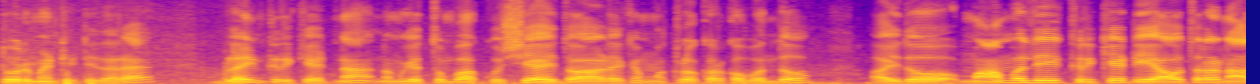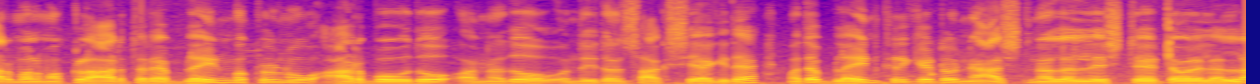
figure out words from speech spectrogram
ಟೂರ್ನಮೆಂಟ್ ಇಟ್ಟಿದ್ದಾರೆ. ಬ್ಲೈಂಡ್ ಕ್ರಿಕೆಟ್ನ ನಮಗೆ ತುಂಬ ಖುಷಿ ಆಯಿತು ಆಡೋಕ್ಕೆ ಮಕ್ಕಳು ಕರ್ಕೊಬಂದು. ಇದು ಮಾಮೂಲಿ ಕ್ರಿಕೆಟ್ ಯಾವ ಥರ ನಾರ್ಮಲ್ ಮಕ್ಕಳು ಆಡ್ತಾರೆ ಬ್ಲೈಂಡ್ ಮಕ್ಕಳು ಆಡ್ಬೋದು ಅನ್ನೋದು ಒಂದು ಇದೊಂದು ಸಾಕ್ಷಿಯಾಗಿದೆ. ಮತ್ತು ಬ್ಲೈಂಡ್ ಕ್ರಿಕೆಟು ನ್ಯಾಷನಲಲ್ಲಿ ಸ್ಟೇಟ್ ಲೆವೆಲೆಲ್ಲ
